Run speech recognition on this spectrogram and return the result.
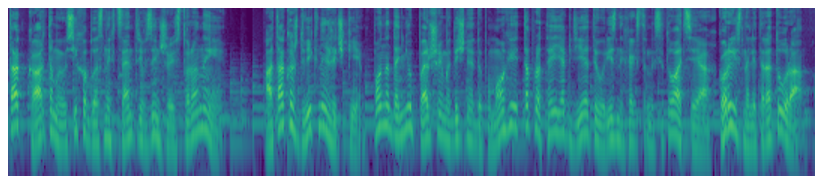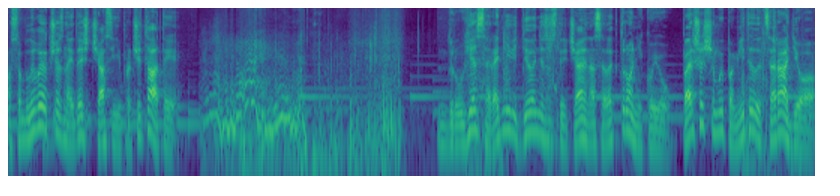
та картами усіх обласних центрів з іншої сторони. А також дві книжечки по наданню першої медичної допомоги та про те, як діяти у різних екстрених ситуаціях. Корисна література, особливо якщо знайдеш час її прочитати. Друге середнє відділення зустрічає нас електронікою. Перше, що ми помітили, це радіо,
